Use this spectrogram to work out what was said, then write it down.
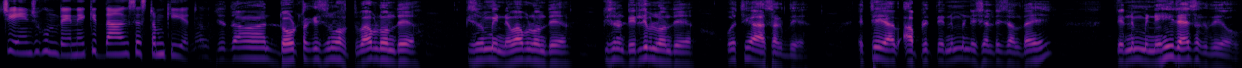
ਚੇਂਜ ਹੁੰਦੇ ਨੇ? ਕਿੱਦਾਂ ਸਿਸਟਮ ਕੀ ਹੈ ਇੱਥੇ? ਜਿੱਦਾਂ ਡਾਕਟਰ ਕਿਸੇ ਨੂੰ ਹਫ਼ਤੇ ਬਾਅਦ ਬੁਲਾਉਂਦੇ ਆ ਕਿਸੇ ਨੂੰ ਮਹੀਨੇ ਬਾਅਦ ਬੁਲਾਉਂਦੇ ਆ ਕਿਸੇ ਨੂੰ ਡੇਲੀ ਬੁਲਾਉਂਦੇ ਆ ਉਹ ਇੱਥੇ ਆ ਸਕਦੇ ਆ। ਇੱਥੇ ਆ- ਆਪਣੇ 3 ਮਹੀਨੇ ਸ਼ੈਲਟਰ ਚੱਲਦਾ ਇਹ 3 ਮਹੀਨੇ ਹੀ ਰਹਿ ਸਕਦੇ ਆ ਉਹ।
